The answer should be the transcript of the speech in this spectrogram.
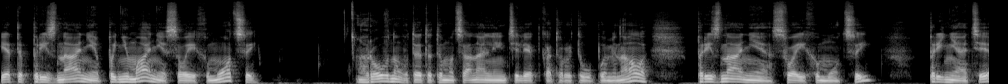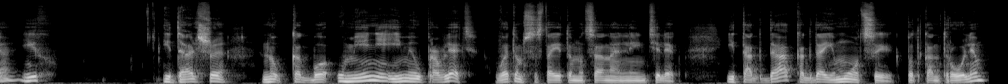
Это признание, понимание своих эмоций. Ровно вот этот эмоциональный интеллект, который ты упоминала, признание своих эмоций, принятие их, и дальше, ну, как бы умение ими управлять. В этом состоит эмоциональный интеллект. И тогда, когда эмоции под контролем,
